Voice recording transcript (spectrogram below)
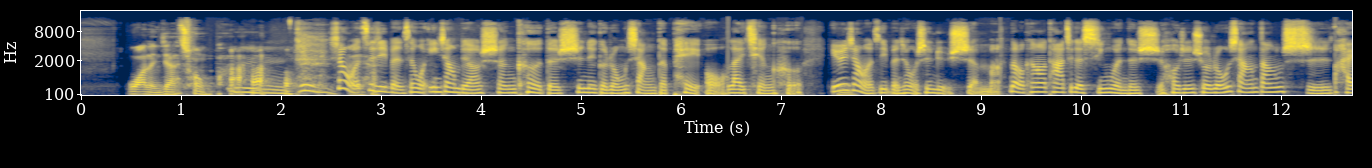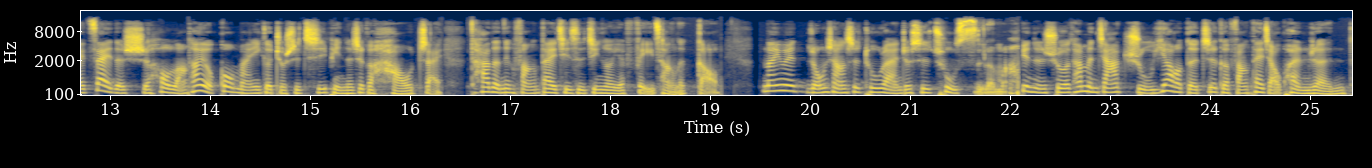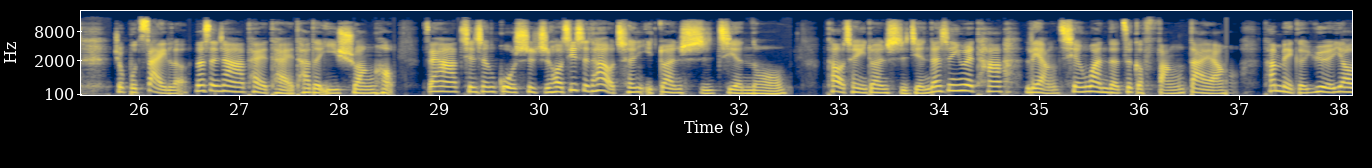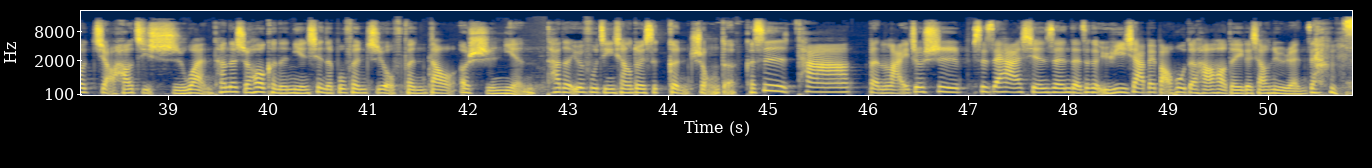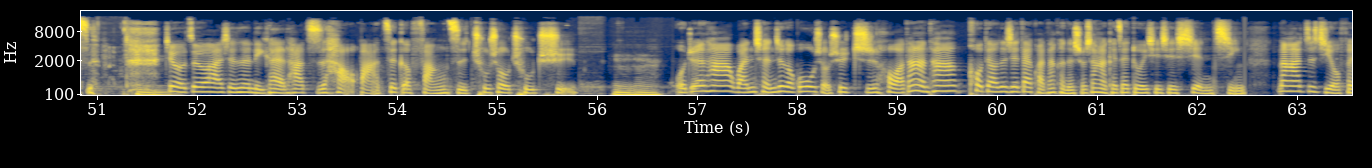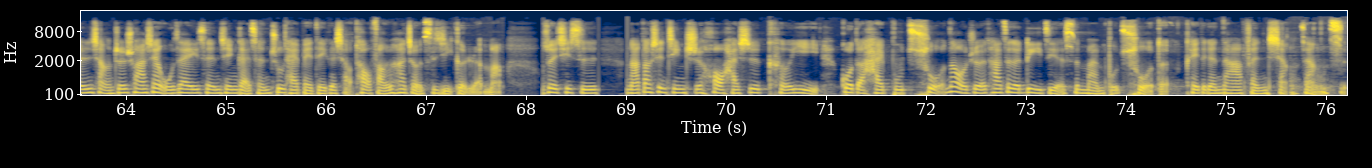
挖人家疮疤。嗯，像我自己本身，我印象比较深刻的是那个荣祥的配偶赖千和，因为像我自己本身我是女生嘛，嗯、那我看到他这个新闻的时候，就是说荣祥当时还在的时候啦，他有购买一个九十七平的这个豪宅，他的那个房贷其实金额也非常的高。那因为荣祥是突然就是猝死了嘛，变成说他们家主要的这个房贷缴款人就不在了。那剩下他太太，他的遗孀哈，在他先生过世之后，其实他有撑一段时间哦。他有撑一段时间，但是因为他两千万的这个房贷啊，他每个月要缴好几十万，他那时候可能年限的部分只有分到二十年，他的月付金相对是更重的。可是他本来就是是在他先生的这个羽翼下被保护的好好的一个小女人这样子，结果最后他先生离开了，他只好把这个房子出售出去。嗯嗯，我觉得他完成这个过户手续之后啊，当然他扣掉这些贷款，他可能手上还可以再多一些些现金。那他自己有分享，就是说他现在无债一身轻，改成住台北的一个小套房，因为他只有自己一个人嘛，所以其实拿到现金之后还是可以过得还不错。那我觉得他这个例子也是蛮不错的，可以跟大家分享这样子。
